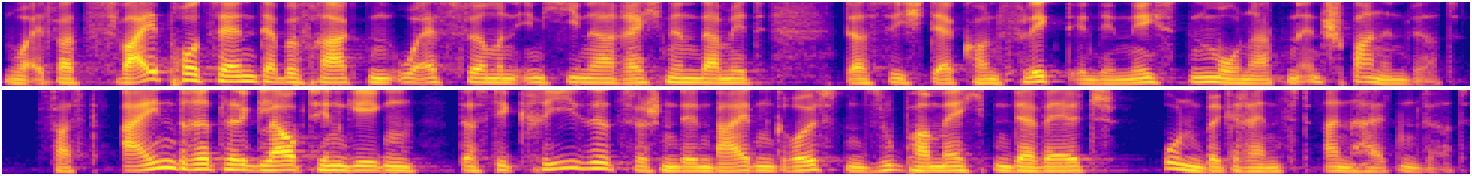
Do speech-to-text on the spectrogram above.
Nur etwa zwei Prozent der befragten US-Firmen in China rechnen damit, dass sich der Konflikt in den nächsten Monaten entspannen wird. Fast ein Drittel glaubt hingegen, dass die Krise zwischen den beiden größten Supermächten der Welt unbegrenzt anhalten wird.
